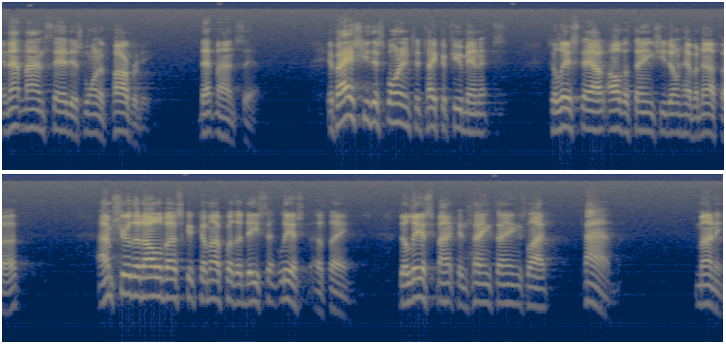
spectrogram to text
And that mindset is one of poverty. That mindset. If I ask you this morning to take a few minutes to list out all the things you don't have enough of, I'm sure that all of us could come up with a decent list of things. The list might contain things like time, money,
